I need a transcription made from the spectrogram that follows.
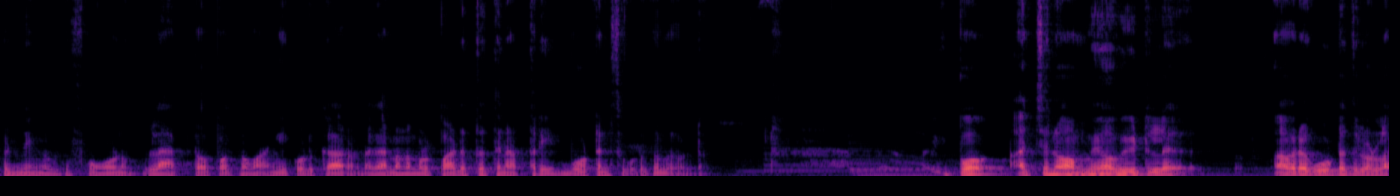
കുഞ്ഞുങ്ങൾക്ക് ഫോണും ലാപ്ടോപ്പൊക്കെ വാങ്ങി കൊടുക്കാറുണ്ട്. കാരണം നമ്മൾ പഠിത്തത്തിന് അത്ര ഇമ്പോർട്ടൻസ് കൊടുക്കുന്നതുകൊണ്ട്. ഇപ്പോൾ അച്ഛനോ അമ്മയോ വീട്ടിൽ അവരുടെ കൂട്ടത്തിലുള്ള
